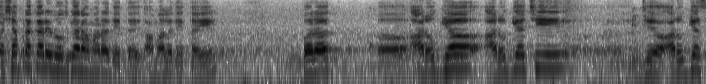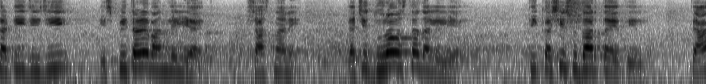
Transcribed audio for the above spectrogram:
कशा प्रकारे रोजगार आम्हाला देता येईल आम्हाला देता येईल? परत आरोग्य आरोग्याची जे आरोग्यासाठी जी जी इस्पितळे बांधलेली आहेत शासनाने त्याची दुरवस्था झालेली आहे. ती कशी सुधारता येतील? त्या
